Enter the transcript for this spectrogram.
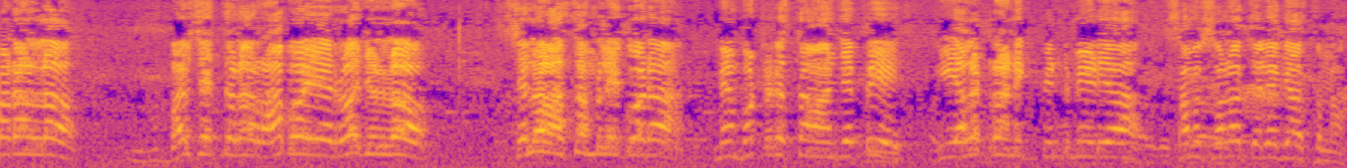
పడంలో భవిష్యత్తులో రాబోయే రోజుల్లో సెలవు అసెంబ్లీ కూడా మేము ముట్టడిస్తామని చెప్పి ఈ ఎలక్ట్రానిక్ ప్రింట్ మీడియా సమస్యలో తెలియజేస్తున్నాం.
